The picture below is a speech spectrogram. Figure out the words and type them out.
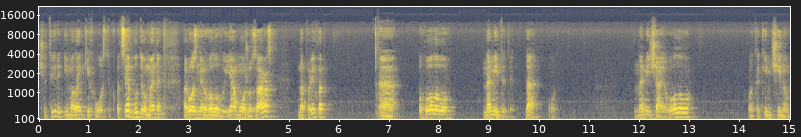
чотири і маленький хвостик. Оце буде у мене розмір голови. Я можу зараз, наприклад, е, голову намітити. Да? От. Намічаю голову отаким чином.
